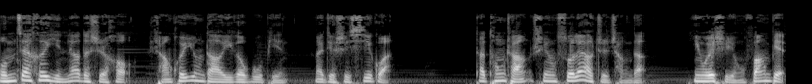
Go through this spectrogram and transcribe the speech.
我们在喝饮料的时候，常会用到一个物品，那就是吸管。它通常是用塑料制成的，因为使用方便。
